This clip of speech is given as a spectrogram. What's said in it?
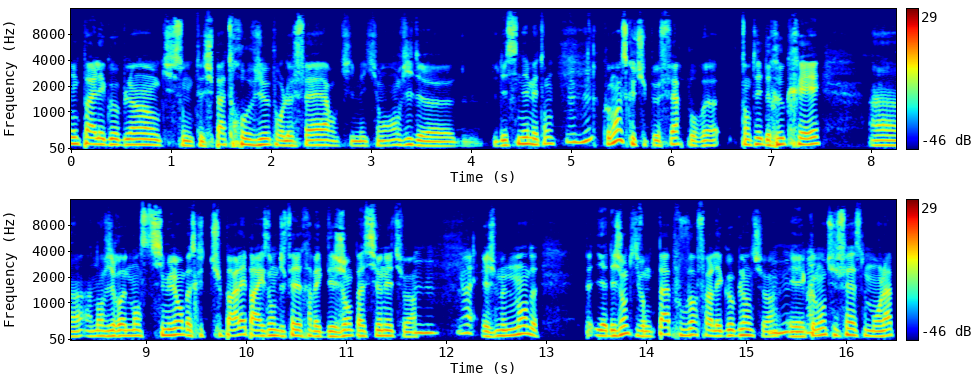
ont pas les gobelins ou qui sont je sais pas trop vieux pour le faire ou qui mais qui ont envie de, de, de dessiner mettons mm -hmm. comment est-ce que tu peux faire pour euh, tenter de recréer un, un, environnement stimulant? Parce que tu parlais par exemple du fait d'être avec des gens passionnés tu vois mm -hmm. ouais. et je me demande il y a des gens qui vont pas pouvoir faire les gobelins tu vois mm -hmm. et ouais. comment tu fais à ce moment là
